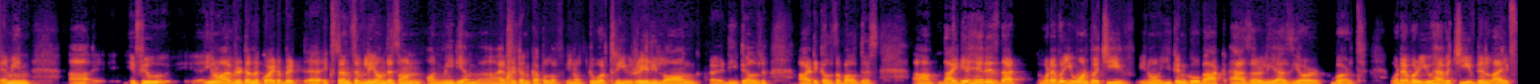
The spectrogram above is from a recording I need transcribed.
I mean, uh, if you you know i've written quite a bit uh, extensively on this on on medium. Uh, i've written a couple of you know two or three really long uh, detailed articles about this. Um, the idea here is that whatever you want to achieve you know you can go back as early as your birth. Whatever you have achieved in life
